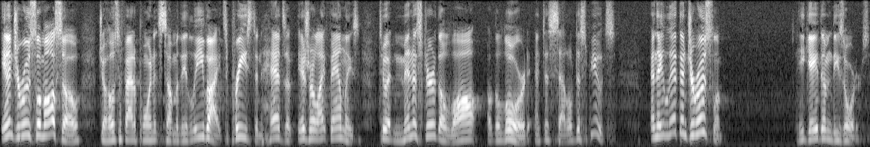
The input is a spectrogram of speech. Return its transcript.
In Jerusalem also, Jehoshaphat appointed some of the Levites, priests, and heads of Israelite families to administer the law of the Lord and to settle disputes. And they lived in Jerusalem. He gave them these orders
